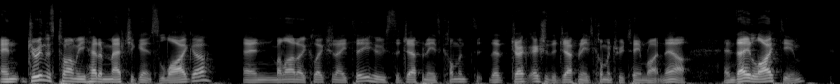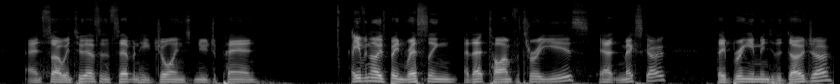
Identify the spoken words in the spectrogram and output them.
and during this time, he had a match against Liger and Milano Collection AT, who's the Japanese comment, actually the Japanese commentary team right now, and they liked him. And so in 2007, he joins New Japan. Even though he's been wrestling at that time for three years out in Mexico, they bring him into the dojo.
